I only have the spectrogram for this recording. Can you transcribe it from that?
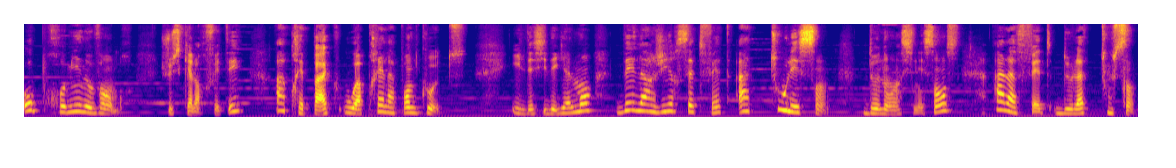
au 1er novembre, jusqu'alors fêtée après Pâques ou après la Pentecôte. Il décide également d'élargir cette fête à tous les saints, donnant ainsi naissance à la fête de la Toussaint.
